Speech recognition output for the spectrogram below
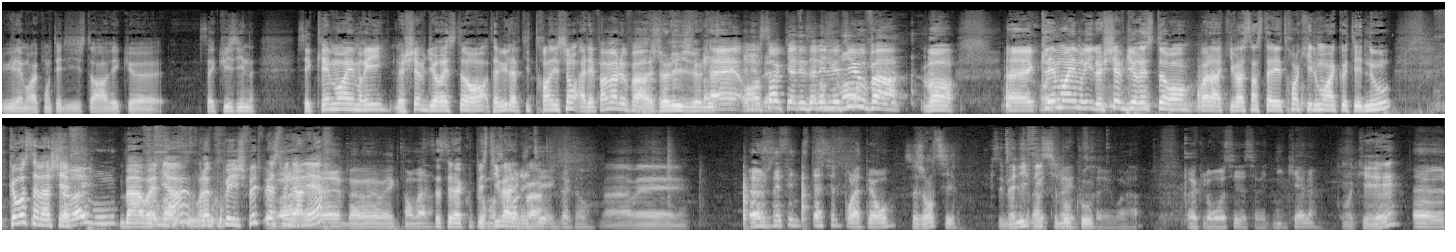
Lui, il aime raconter des histoires avec euh, sa cuisine. C'est Clément Emery, le chef du restaurant. T'as vu la petite transition? Elle est pas mal ou pas? Ah, joli, joli. Eh, On sent qu'il y a des années de métier ou pas? Bon. Euh, Clément Emery, le chef du restaurant, voilà, qui va s'installer tranquillement à côté de nous. Comment ça va, chef? Ça va et vous? Bah ouais, bien. On a coupé les cheveux depuis la semaine Ouais, dernière. Ouais, bah ouais, ouais, normal. Ça, c'est la coupe estivale, quoi. Exactement. Bah ouais. Euh, je vous ai fait une petite assiette pour l'apéro. C'est gentil. C'est magnifique. Merci beaucoup. très- voilà. Avec le rosé, ça va être nickel. Ok. Euh,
